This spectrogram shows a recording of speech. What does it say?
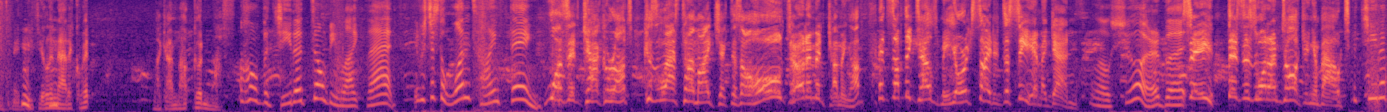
It made me feel inadequate. Like I'm not good enough. Oh, Vegeta, don't be like that. It was just a one time thing. Was it, Kakarot? Because the last time I checked, there's a whole tournament coming up, and something tells me you're excited to see him again. Well, sure, but. See? This is what I'm talking about. Vegeta,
